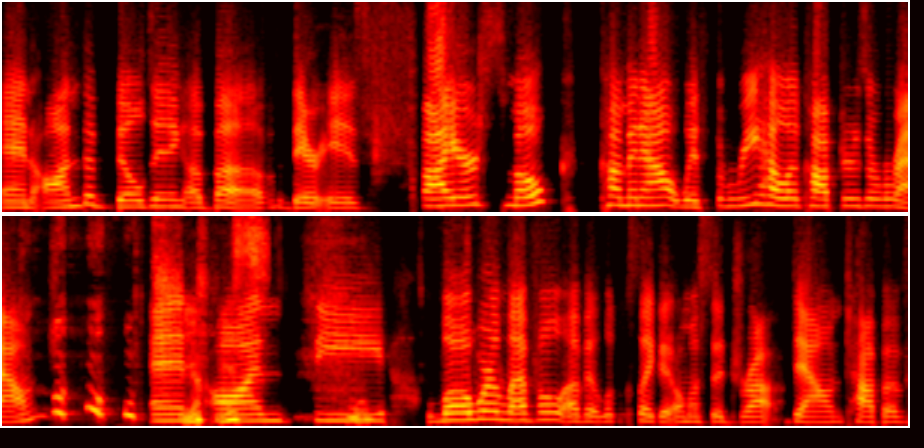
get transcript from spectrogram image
And on the building above, there mm. is fire smoke coming out with three helicopters around. and Jeez. on the lower level of it looks like it almost a drop down top of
